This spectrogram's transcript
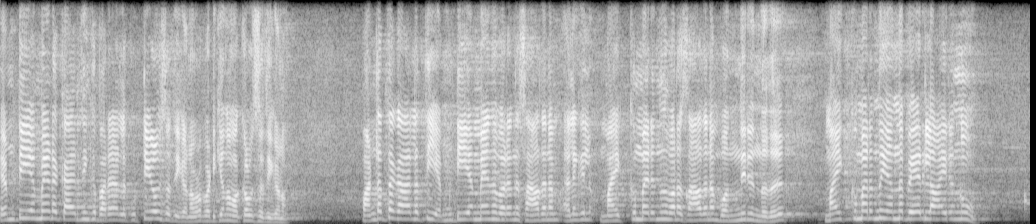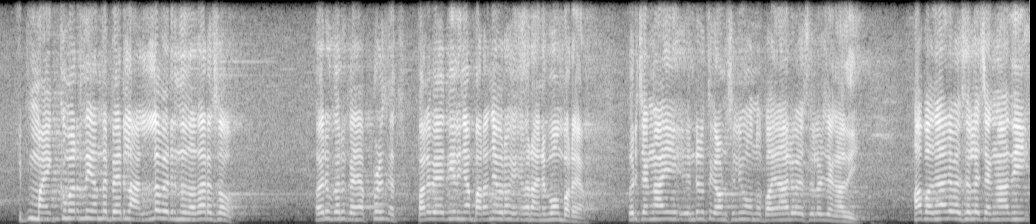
എം ഡി എം എയുടെ കാര്യം എനിക്ക് പറയാനുള്ള കുട്ടികൾ ശ്രദ്ധിക്കണം. അവിടെ പഠിക്കുന്ന മക്കൾ ശ്രദ്ധിക്കണം. പണ്ടത്തെ കാലത്ത് എം ഡി എം എ എന്ന് പറയുന്ന സാധനം അല്ലെങ്കിൽ മയക്കുമരുന്ന് എന്ന് പറയുന്ന സാധനം വന്നിരുന്നത് മയക്കുമരുന്ന് എന്ന പേരിലായിരുന്നു. ഇപ്പം മയക്കുമരുന്ന് എന്ന പേരിൽ അല്ല വരുന്നത്. അതാ രസോ? ഒരു ഒരു എപ്പോഴും പല വേദിയിൽ ഞാൻ പറഞ്ഞ ഒരു അനുഭവം പറയാം. ഒരു ചങ്ങായി എന്റെ അടുത്ത് കൗൺസിലിംഗ് വന്നു. പതിനാല് വയസ്സുള്ള ചങ്ങാതി. ആ പതിനാല് വയസ്സുള്ള ചങ്ങാതി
